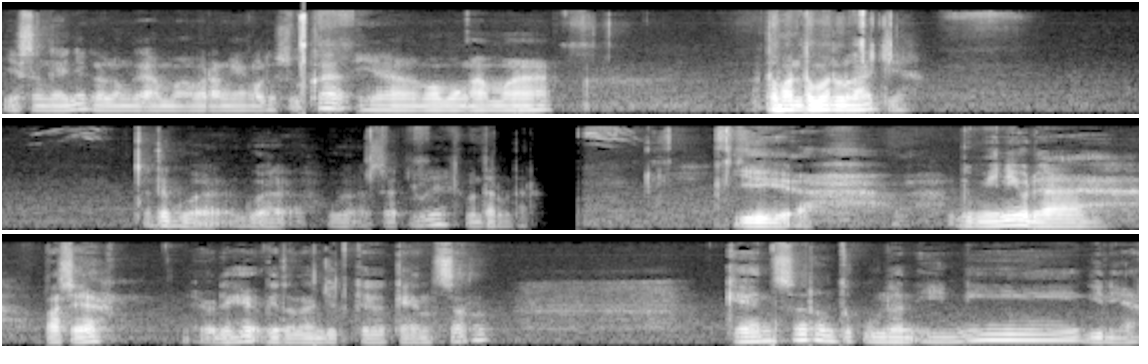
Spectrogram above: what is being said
ya seenggaknya kalau nggak sama orang yang lo suka ya ngomong sama teman-teman lo aja. Atau gue gua gua set dulu ya bentar bentar iya yeah. Gemini udah pas ya ya udah yuk kita lanjut ke Cancer. Cancer untuk bulan ini gini ya.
